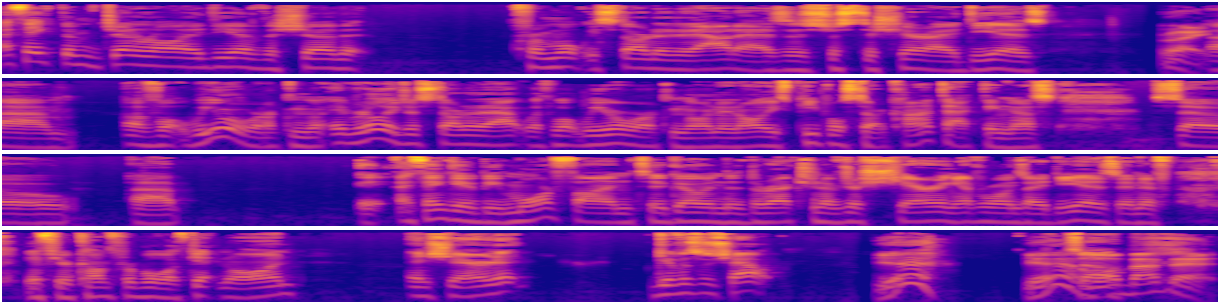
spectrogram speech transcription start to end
I think the general idea of the show that, from what we started it out as, is just to share ideas Right. um, of what we were working on. It really just started out with what we were working on, and all these people start contacting us. So uh, it, I think it would be more fun to go in the direction of just sharing everyone's ideas. And if if you're comfortable with getting on and sharing it, give us a shout. yeah. Yeah. So- all about that.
